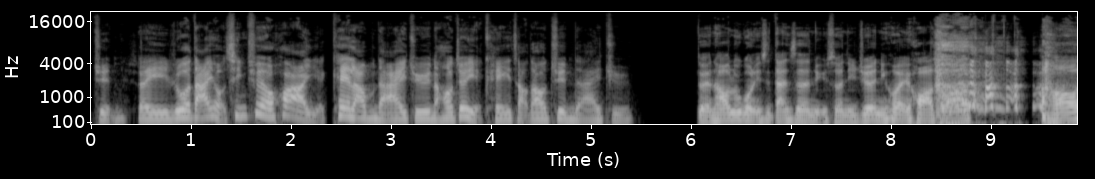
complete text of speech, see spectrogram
俊，所以如果大家有兴趣的话，也可以来我们的 IG，然后就也可以找到俊的 IG。对，然后如果你是单身的女生，你觉得你会化妆？然后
